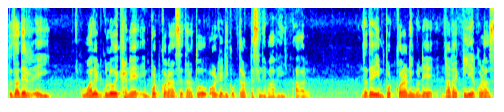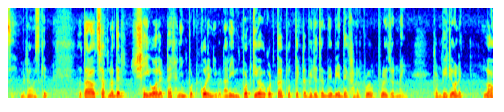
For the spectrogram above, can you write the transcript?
তো যাদের এই ওয়ালেটগুলো এখানে ইম্পোর্ট করা আছে, তারা তো অলরেডি করতে পারতেছেন এভাবেই। আর যাদের ইম্পোর্ট করা নেই মানে ডাটা ক্লিয়ার করা আছে মেটামাস্কে তো তারা হচ্ছে আপনাদের সেই ওয়ালেটটা এখানে ইম্পোর্ট করে নেবেন। আর ইম্পোর্ট কীভাবে করতে হয় প্রত্যেকটা ভিডিওতে মেবি দেখানোর প্রয়োজন নেই, কারণ ভিডিও অনেক লং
